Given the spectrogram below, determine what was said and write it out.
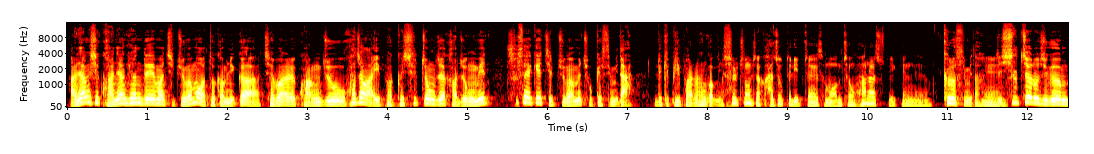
안양시 관양 현대에만 집중하면 어떡합니까? 제발 광주 화정 아이파크 실종자 가족 및 수색에 집중하면 좋겠습니다. 이렇게 비판을 한 겁니다. 실종자 가족들 입장에서 뭐 엄청 화날 수도 있겠네요. 그렇습니다. 예. 실제로 지금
